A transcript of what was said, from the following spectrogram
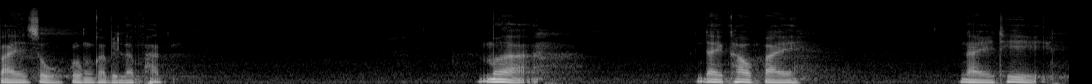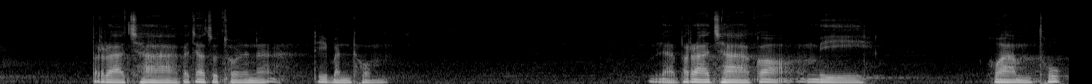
ไปสู่กรุงกบิลพัทเมื่อได้เข้าไปในที่พระราชาพระเจ้าสุโธนะ ที่บรรทมพระราชาก็มีความทุกข์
